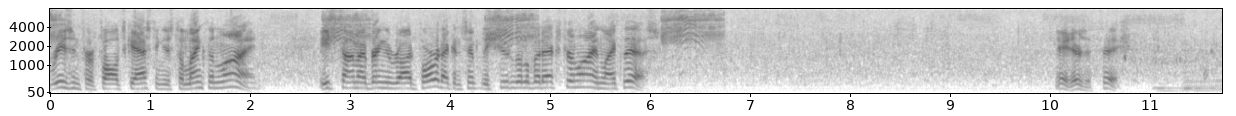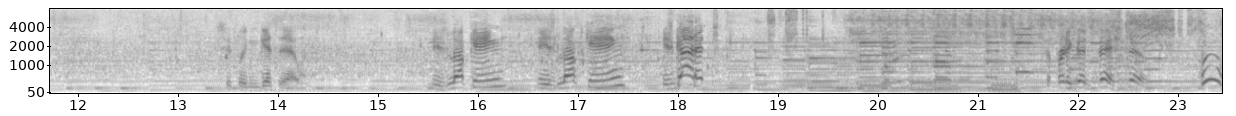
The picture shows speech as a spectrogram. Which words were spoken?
reason for false casting is to lengthen line. Each time I bring the rod forward, I can simply shoot a little bit extra line like this. Hey, there's a fish. See if we can get to that one. He's looking, he's looking, he's got it. It's a pretty good fish, too. Woo!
